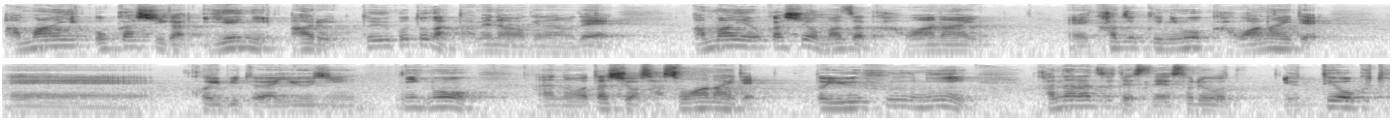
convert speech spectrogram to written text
甘いお菓子が家にあるということがダメなわけなので甘いお菓子をまずは買わない、え家族にも買わないで、えー、恋人や友人にもあの私を誘わないでというふうに必ずですねそれを言っておくと。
